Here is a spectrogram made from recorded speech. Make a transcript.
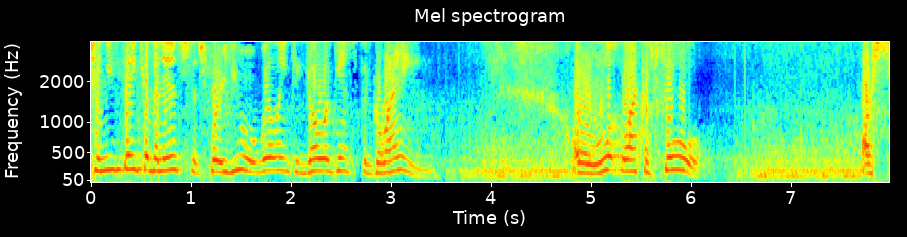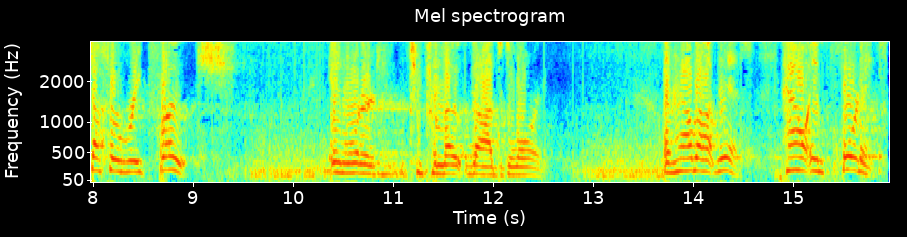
Can you think of an instance where you were willing to go against the grain or look like a fool or suffer reproach in order to, promote God's glory? Or how about this? How important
